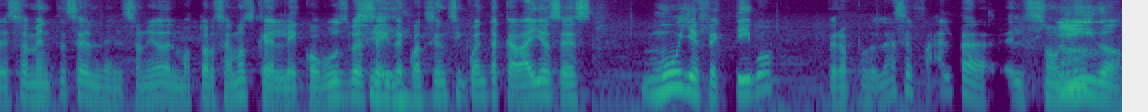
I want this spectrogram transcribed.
precisamente es el, sonido del motor. Sabemos que el EcoBoost V6 de 450 caballos es muy efectivo, pero pues le hace falta el sonido.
